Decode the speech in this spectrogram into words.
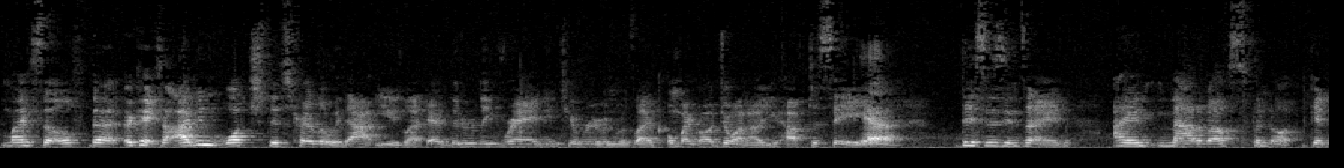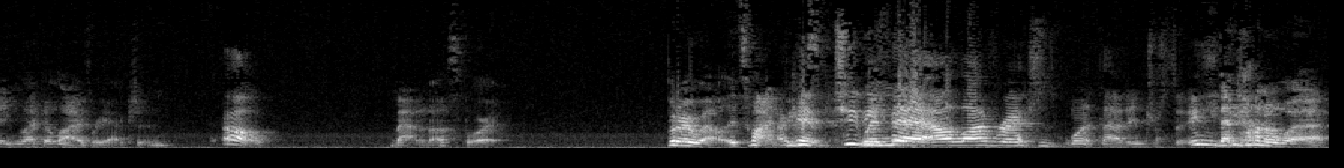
myself that. Okay, so I didn't watch this trailer without you. Like I literally ran into your room and was like, oh my god, Joanna, you have to see. Yeah. this is insane. I am mad at us for not getting like a live reaction. Oh, Mad at us for it. But oh well, it's fine. okay. because To be when fair, our live reactions weren't that interesting. They kind of were.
